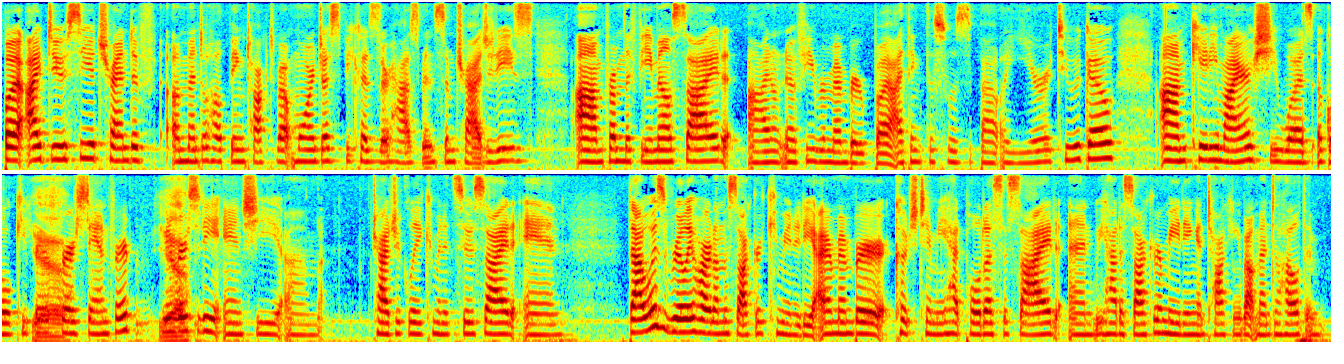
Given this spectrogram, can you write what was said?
but I do see a trend of uh, mental health being talked about more just because there has been some tragedies um, from the female side. I don't know if you remember, but I think this was about a year or two ago. Um, Katie Meyer, she was a goalkeeper Yeah. for Stanford Yeah. University, and she um, tragically committed suicide and that was really hard on the soccer community. I remember Coach Timmy had pulled us aside and we had a soccer meeting and talking about mental health and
